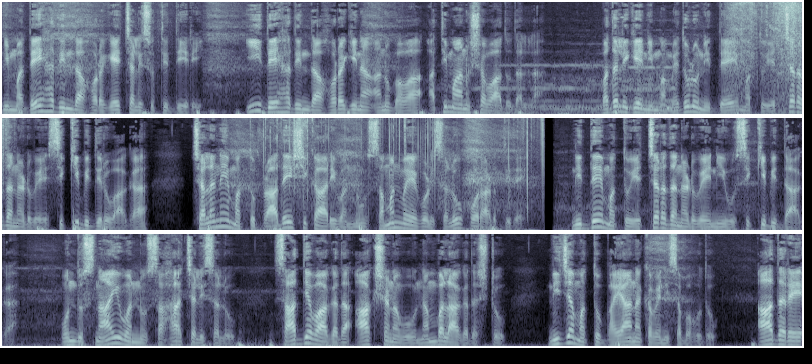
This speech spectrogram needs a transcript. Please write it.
ನಿಮ್ಮ ದೇಹದಿಂದ ಹೊರಗೆ ಚಲಿಸುತ್ತಿದ್ದೀರಿ. ಈ ದೇಹದಿಂದ ಹೊರಗಿನ ಅನುಭವ ಅತಿಮಾನುಷವಾದುದಲ್ಲ. ಬದಲಿಗೆ ನಿಮ್ಮ ಮೆದುಳು ನಿದ್ದೆ ಮತ್ತು ಎಚ್ಚರದ ನಡುವೆ ಸಿಕ್ಕಿಬಿದ್ದಿರುವಾಗ ಚಲನೆ ಮತ್ತು ಪ್ರಾದೇಶಿಕ ಅರಿವನ್ನು ಸಮನ್ವಯಗೊಳಿಸಲು ಹೋರಾಡುತ್ತಿದೆ. ನಿದ್ದೆ ಮತ್ತು ಎಚ್ಚರದ ನಡುವೆ ನೀವು ಸಿಕ್ಕಿಬಿದ್ದಾಗ ಒಂದು ಸ್ನಾಯುವನ್ನು ಸಹ ಚಲಿಸಲು ಸಾಧ್ಯವಾಗದ ಆ ಕ್ಷಣವು ನಂಬಲಾಗದಷ್ಟು ನಿಜ ಮತ್ತು ಭಯಾನಕವೆನಿಸಬಹುದು. ಆದರೆ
